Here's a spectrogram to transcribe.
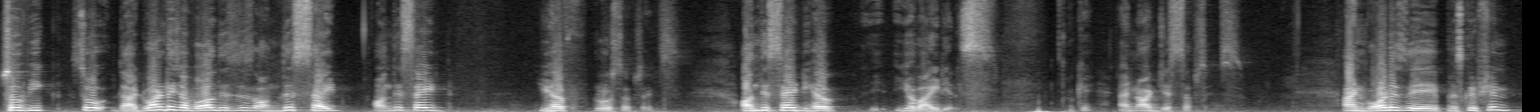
So we so the advantage of all this is on this side on this side you have closed subsets. On this side you have you have ideals. Okay? And not just subsets. And what is a prescription?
